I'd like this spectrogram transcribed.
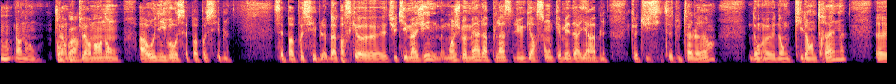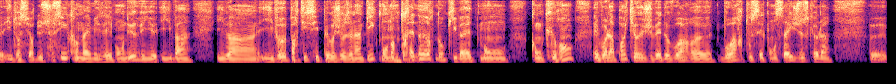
Mm. Non, non. Clairement non. À haut niveau, c'est pas possible. C'est pas possible. Bah parce que euh, tu t'imagines, moi je me mets à la place du garçon qui est médaillable que tu citais tout à l'heure, donc, euh, donc qui l'entraîne. Euh, il doit se faire du souci quand même. Il dit bon Dieu, il, il va, il va, il veut participer aux Jeux Olympiques, mon entraîneur, donc il va être mon concurrent. Et voilà pas que je vais devoir euh, boire tous ses conseils jusque là. Euh,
